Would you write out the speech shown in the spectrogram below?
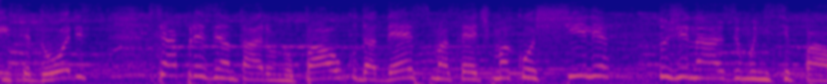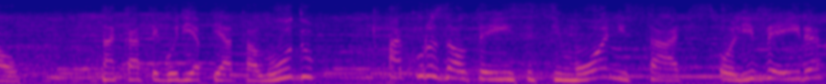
Vencedores se apresentaram no palco da 17ª Coxilha no ginásio municipal. Na categoria Piataludo, a cruzaltense Simone Sachs Oliveira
